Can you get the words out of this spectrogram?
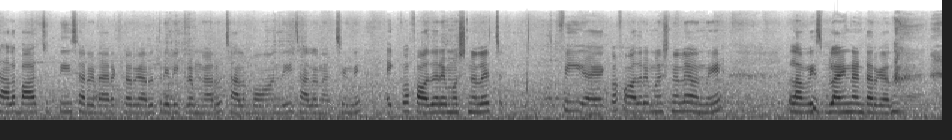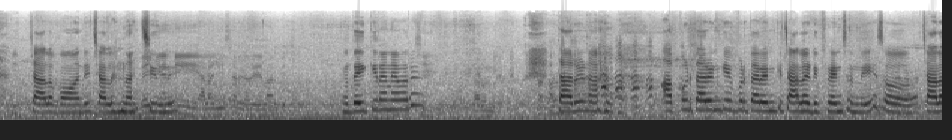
చాలా బాగా తీశారు డైరెక్టర్ గారు త్రివిక్రమ్ గారు. చాలా బాగుంది చాలా నచ్చింది. ఎక్కువ ఫాదర్ ఎమోషనలే ఫీ ఎక్కువ ఫాదర్ ఎమోషనలే ఉంది. లవ్ ఈస్ బ్లైండ్ అంటారు కదా. చాలా బాగుంది చాలా నచ్చింది. ఉదయ్ కిరణ్ ఎవరు? తరుణ్. అప్పుడు తరుణ్కి ఇప్పుడు తరుణ్కి చాలా డిఫరెన్స్ ఉంది. సో చాలా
